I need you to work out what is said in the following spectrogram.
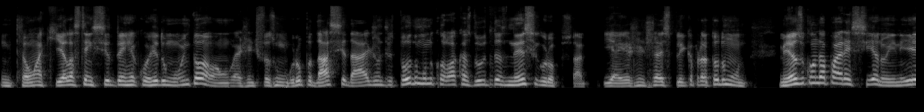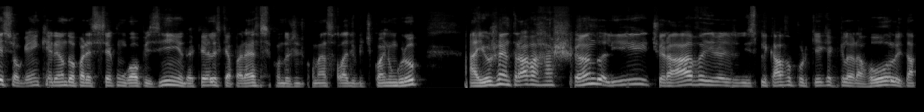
Então aqui elas têm sido, têm recorrido muito. A, gente fez um grupo da cidade onde todo mundo coloca as dúvidas nesse grupo, sabe? E aí a gente já explica para todo mundo. Mesmo quando aparecia no início alguém querendo aparecer com um golpezinho, daqueles que aparecem quando a gente começa a falar de Bitcoin num grupo, aí eu já entrava rachando ali, tirava e, e explicava por que, que aquilo era rolo e tal.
